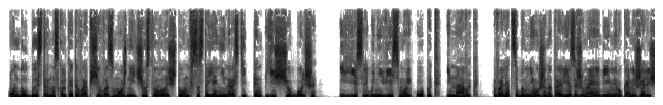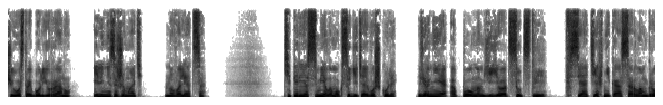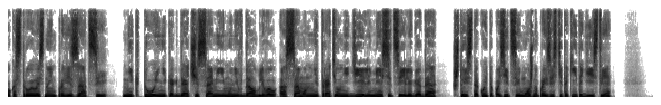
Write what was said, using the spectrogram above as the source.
Он был быстр, насколько это вообще возможно, и чувствовалось, что он в состоянии нарастить темп еще больше. И если бы не весь мой опыт и навык, валяться бы мне уже на траве, зажимая обеими руками жалящую острой болью рану. Или не зажимать, но валяться. Теперь я смело мог судить о его школе. Вернее, о полном ее отсутствии. Вся техника Асарлам Грока строилась на импровизации. Никто и никогда часами ему не вдалбливал, а сам он не тратил недели, месяцы или года, что из такой-то позиции можно произвести такие-то действия,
